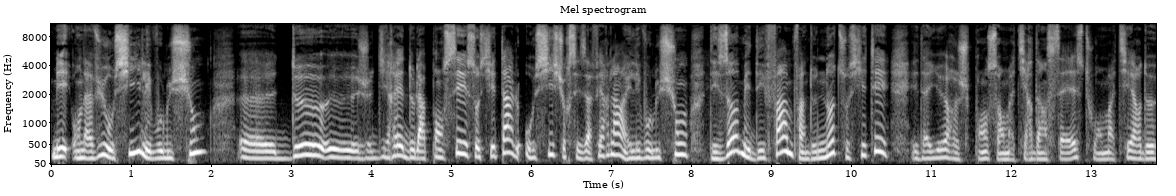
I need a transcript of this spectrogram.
Mais on a vu aussi l'évolution euh, de, euh, je dirais, de la pensée sociétale aussi sur ces affaires-là et l'évolution des hommes et des femmes, enfin de notre société. Et d'ailleurs, je pense en matière d'inceste ou en matière de,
